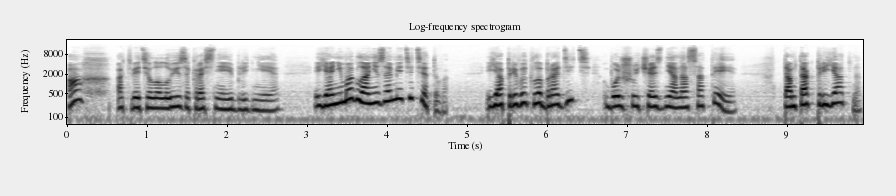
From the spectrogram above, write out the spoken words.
«Ах!» — ответила Луиза краснее и бледнее. «Я не могла не заметить этого. Я привыкла бродить большую часть дня на Сатее. Там так приятно,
